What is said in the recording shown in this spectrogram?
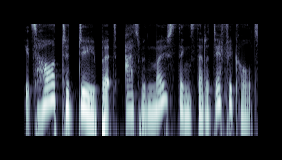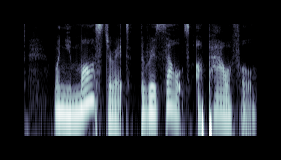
It's hard to do, but as with most things that are difficult, when you master it, the results are powerful.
